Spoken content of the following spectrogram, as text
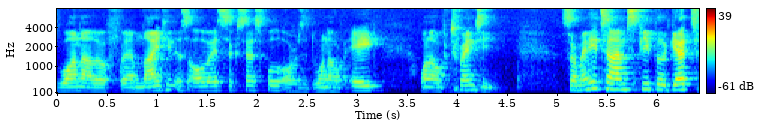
one out of um, 19 is always successful, or is it one out of eight, one out of 20? So many times people get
